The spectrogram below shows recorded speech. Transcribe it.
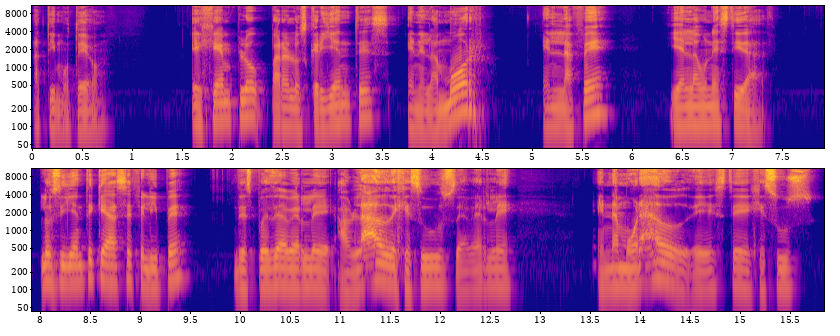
a Timoteo ejemplo para los creyentes en el amor, en la fe y en la honestidad. Lo siguiente que hace Felipe, después de haberle hablado de Jesús, de haberle enamorado de este Jesús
